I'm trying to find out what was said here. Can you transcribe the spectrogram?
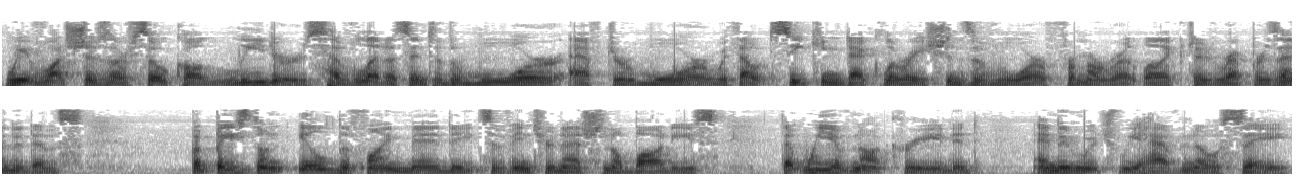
We have watched as our so-called leaders have led us into the war after war without seeking declarations of war from our elected representatives, but based on ill-defined mandates of international bodies that we have not created and in which we have no say,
